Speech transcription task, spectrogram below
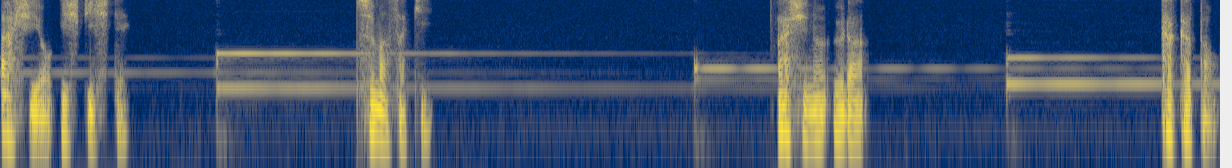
足を意識して、つま先、足の裏、かかと、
